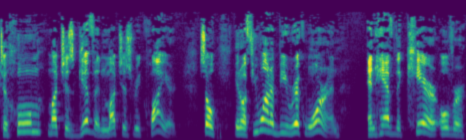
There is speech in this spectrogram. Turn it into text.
to whom much is given, much is required. So, you know, if you want to be Rick Warren and have the care over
